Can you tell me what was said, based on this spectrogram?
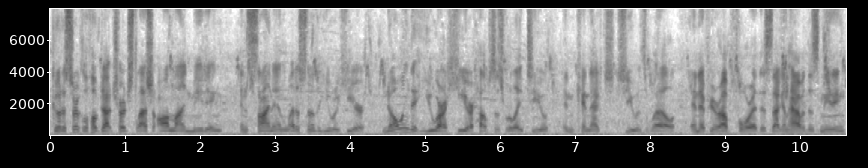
Go to circleofhope.church slash online meeting and sign in. Let us know that you are here. Knowing that you are here helps us relate to you and connect to you as well. And if you're up for it, the second half of this meeting,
